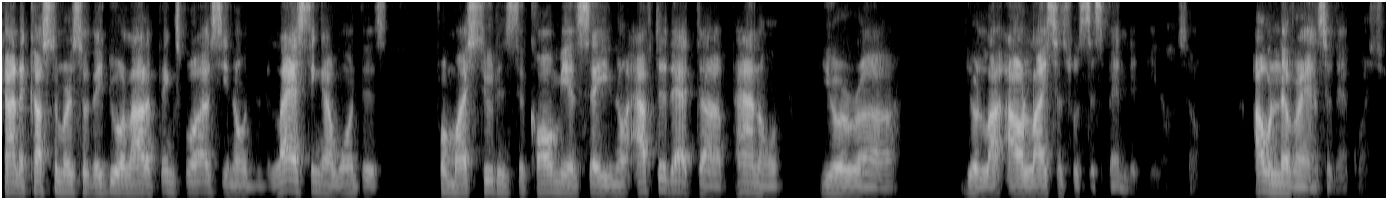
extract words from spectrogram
kind of customer, so they do a lot of things for us. You know, the last thing I want is for my students to call me and say, you know, after that uh, panel, your uh, your li- our license was suspended. You know, so I will never answer that question.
